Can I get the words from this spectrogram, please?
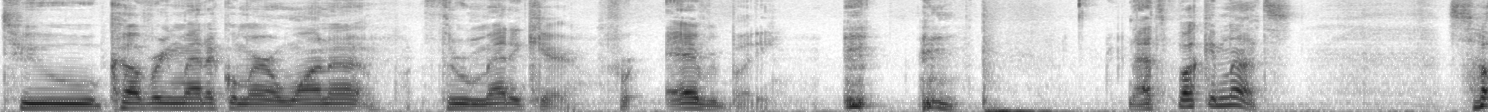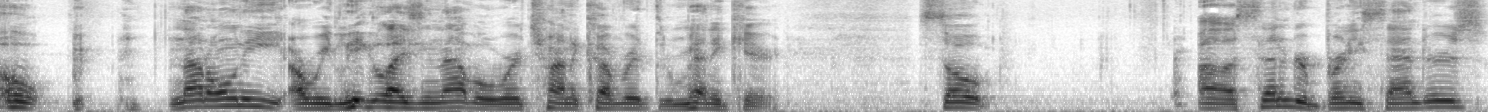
to covering medical marijuana through Medicare for everybody. That's fucking nuts. So, not only are we legalizing that, but we're trying to cover it through Medicare. So, uh, Senator Bernie Sanders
